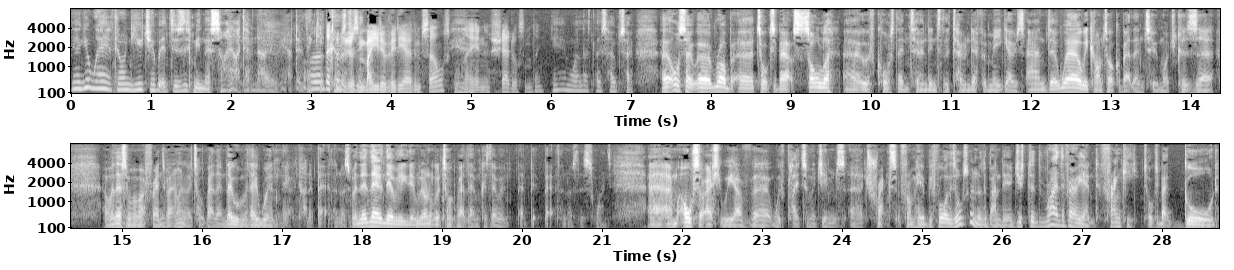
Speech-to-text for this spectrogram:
Yeah, get away if they're on YouTube. Does this mean they're signed? I don't know. I don't think Uh, they could have just made a video themselves, couldn't they, in a shed or something? Yeah, well, let's, let's hope so. Uh, also, uh, Rob uh, talks about Solar, uh, who of course then turned into the Tone Deaf Amigos, and uh, well, we can't talk about them too much because uh, well, they're some of my friends, but I'm not going to talk about them. They were they were they were kind of better than us. I mean, they they they were, not going to talk about them because they were a bit better than us, the swines. Uh, and also, actually, we have uh, we've played some of Jim's uh, tracks from here before. There's also another band here, just at the, right at the very end. Frankie talks about Gord.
